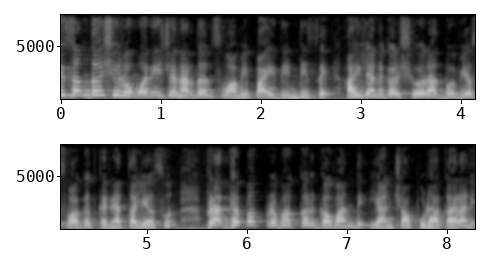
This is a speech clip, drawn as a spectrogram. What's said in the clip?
श्री संत शिरोमणी जनार्दन स्वामी पायदिंडीचे अहिल्यानगर शहरात भव्य स्वागत करण्यात आले असून प्राध्यापक प्रभाकर गवांदे यांच्या पुढाकाराने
